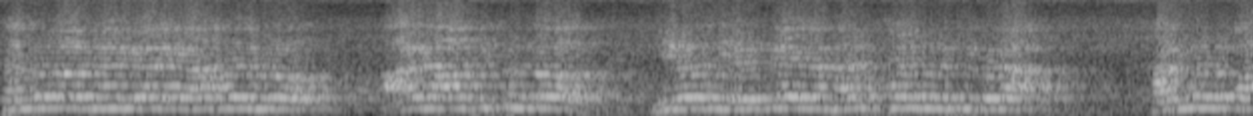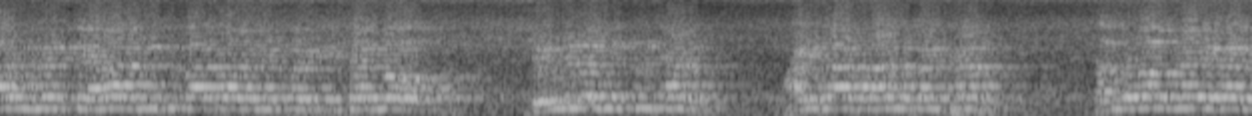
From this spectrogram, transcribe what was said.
చంద్రబాబు నాయుడు గారి ఆశయంలో ఆయన ఆశిస్తులతో ఈరోజు ఎంపికైన మరుస్థలం నుంచి కూడా కర్నూలు పార్లమెంట్ ఎలా అభివృద్ధి పరచాలనేటువంటి విషయంలో ఢిల్లీలో చూశారు. ఐదారు సార్లు కలిశారు. చంద్రబాబు నాయుడు గారు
